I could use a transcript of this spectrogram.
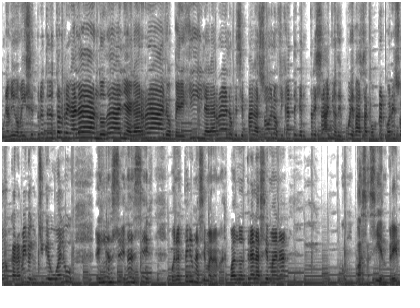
un amigo me dice, pero te lo están regalando, dale, agarralo, perejil, agarralo, que se paga solo. Fíjate que en tres años después vas a comprar con eso dos caramelos y un chicle bubalú. no sé, no sé. Bueno, espere una semana más. Cuando entré a la semana, como pasa siempre,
